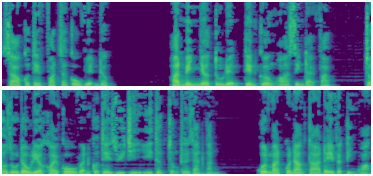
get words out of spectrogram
Sao có thể phát ra cầu viện được? Hàn Minh nhờ tu luyện tiên cương hóa sinh đại pháp, Cho dù đầu lìa khỏi cổ Vẫn có thể duy trì ý thức trong thời gian ngắn. Khuôn mặt của nàng ta đầy vẻ kinh hoàng.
